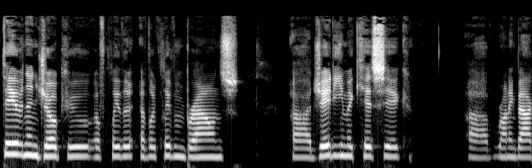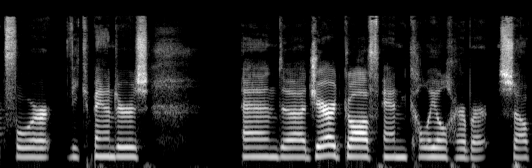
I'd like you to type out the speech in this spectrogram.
David Njoku of, Cleveland, of the Cleveland Browns, uh, J.D. McKissic, uh, running back for the Commanders, and uh, Jared Goff and Khalil Herbert. So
